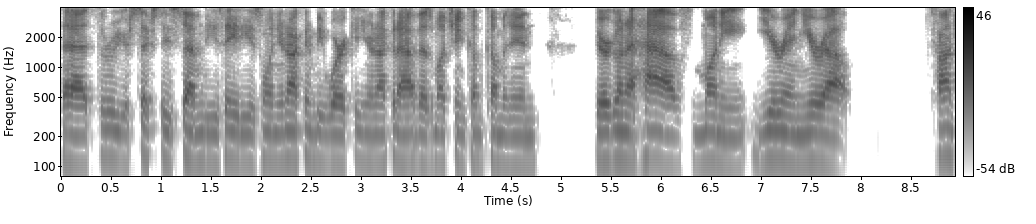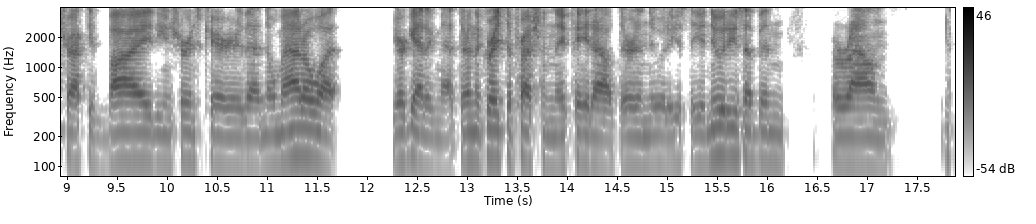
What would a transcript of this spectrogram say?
that through your 60s, 70s, 80s, when you're not going to be working, you're not going to have as much income coming in, you're going to have money year in, year out, contracted by the insurance carrier that no matter what, you're getting that. During the Great Depression, they paid out their annuities. The annuities have been around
